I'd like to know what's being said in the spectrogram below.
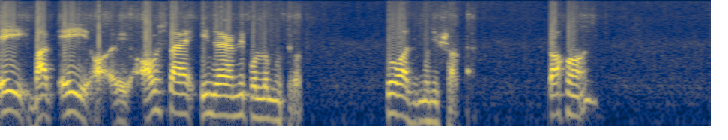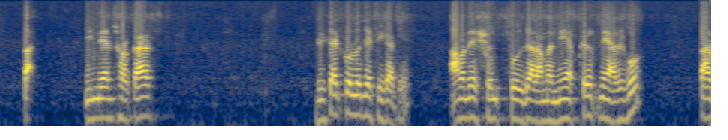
এই বা, এই অবস্থায় ইন্দিরা গান্ধী পড়ল মুক্তিপথ। তো আজ মুজিব সরকার। তখন ইন্ডিয়ান সরকার ডিসাইড করল যে ঠিক আছে, আমাদের সোলজার আমরা নিয়ে, ফেরত নিয়ে আসব, তার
